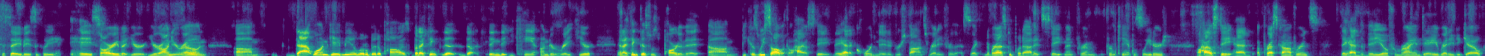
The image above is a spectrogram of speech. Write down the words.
to say basically, hey, sorry, but you're you're on your own. Um, that one gave me a little bit of pause. But I think the the thing that you can't underrate here and I think this was part of it um, because we saw with Ohio State, they had a coordinated response ready for this. Like Nebraska put out its statement from from campus leaders. Ohio State had a press conference. They had the video from Ryan Day ready to go.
